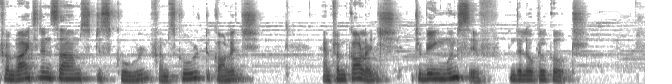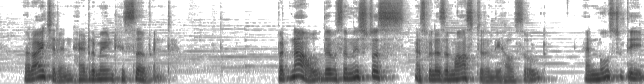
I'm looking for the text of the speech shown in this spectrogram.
from Raicharan's arms to school, from school to college, and from college to being munsif in the local court. Raicharan had remained his servant. But now there was a mistress as well as a master in the household, and most of the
